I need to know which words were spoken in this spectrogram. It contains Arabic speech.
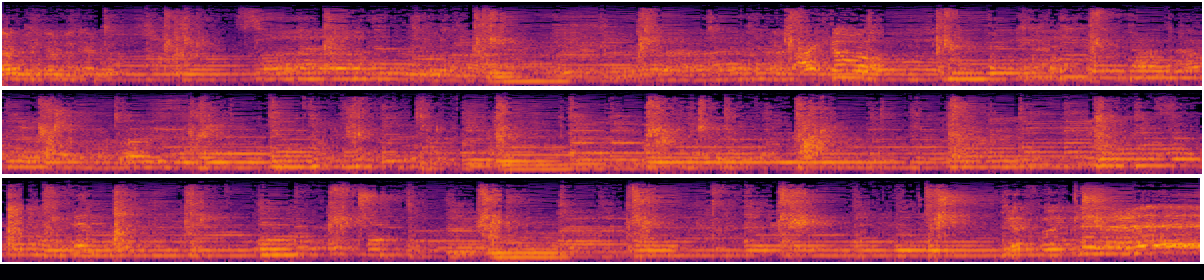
كمل كمل كمل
